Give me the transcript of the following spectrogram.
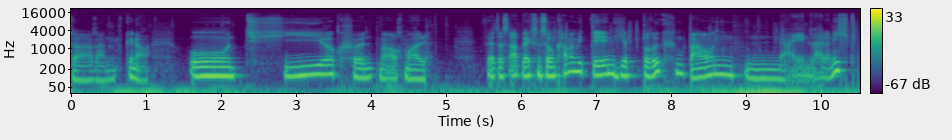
Daran, genau. Und hier könnte man auch mal für etwas Abwechslung sorgen. Kann man mit denen hier Brücken bauen? Nein, leider nicht.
